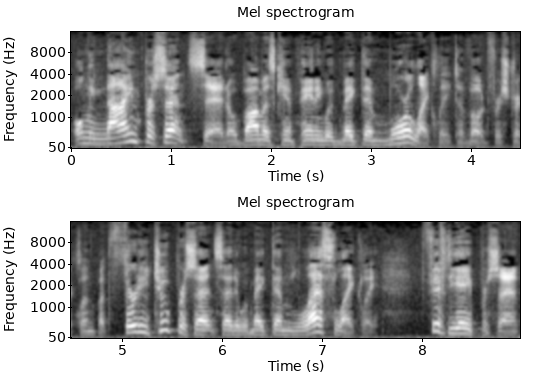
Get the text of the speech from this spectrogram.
Only 9% said Obama's campaigning would make them more likely to vote for Strickland, but 32% said it would make them less likely. 58%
